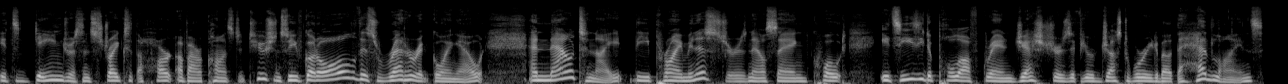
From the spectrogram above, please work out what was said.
it's dangerous and strikes at the heart of our Constitution. So you've got all this rhetoric going out, and now tonight the Prime Minister is now saying, "quote It's easy to pull off grand gestures." If you're just worried about the headlines.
